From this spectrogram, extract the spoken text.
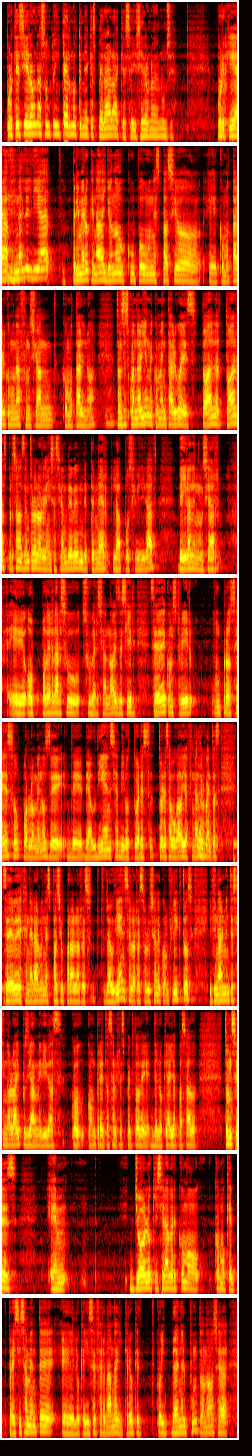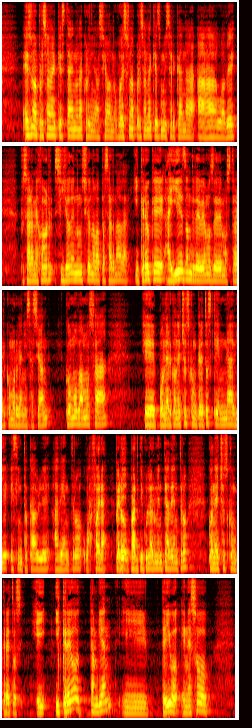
por qué si era un asunto interno tenía que esperar a que se hiciera una denuncia? Porque al final del día, primero que nada, yo no ocupo un espacio como tal, como una función como tal, ¿no? Entonces, cuando alguien me comenta algo, es todas todas las personas dentro de la organización deben de tener la posibilidad de ir a denunciar eh, o poder dar su, su, versión, ¿no? Es decir, se debe construir un proceso, por lo menos, de, de, audiencia. Digo, tú eres, tú eres abogado y a final de cuentas se debe de generar un espacio para la, la, audiencia, la resolución de conflictos y finalmente, si no lo hay, pues ya medidas concretas al respecto de, de, lo que haya pasado. Entonces, em, yo lo quisiera ver como, como que precisamente eh, lo que dice Fernanda, y creo que da en el punto, ¿no? O sea, es una persona que está en una coordinación o es una persona que es muy cercana a A o a B, pues a lo mejor si yo denuncio no va a pasar nada. Y creo que ahí es donde debemos de demostrar como organización cómo vamos a eh, poner con hechos concretos que nadie es intocable adentro o afuera, pero particularmente adentro con hechos concretos. Y, y, creo también, y te digo, en eso,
